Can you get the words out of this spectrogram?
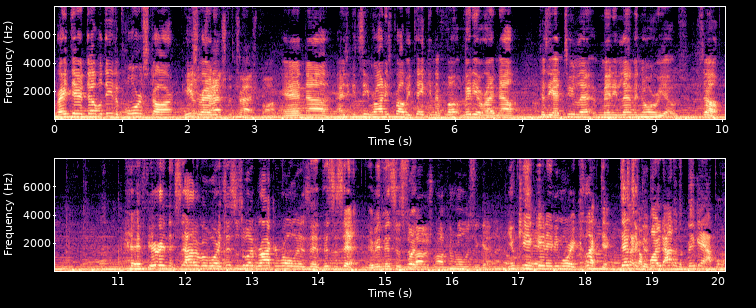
Right there, Double D, the porn star. He's ready. Trash the trash bar. And uh, as you can see, Ronnie's probably taking the pho- video right now because he had too le- many lemon Oreos. So, if you're in the Sound of Awards, this is what rock and roll is. It. This is it. I mean, this is It's about what as rock and roll as you get. you can't get any more eclectic. That's Take a a good. bite out of the Big Apple.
